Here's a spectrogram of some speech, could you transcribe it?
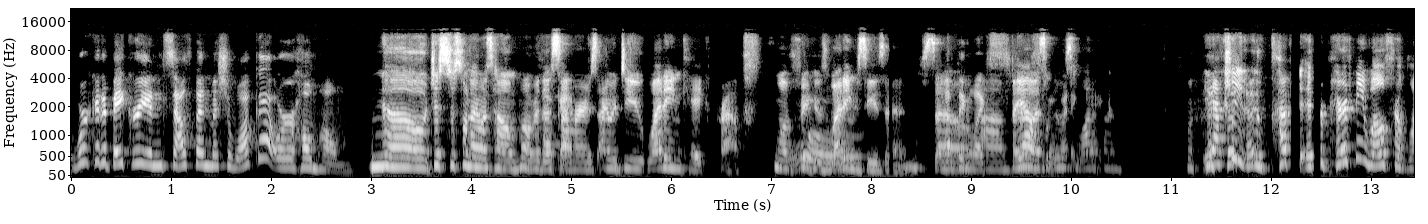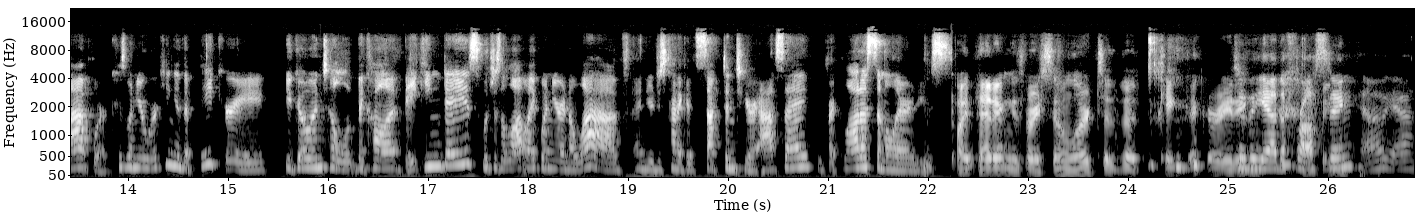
work at a bakery in South Bend, Mishawaka, or home home? No, just just when I was home over the okay. summers, I would do wedding cake prep. Well, it was wedding season, so nothing like. Um, but yeah, it was, it was a lot cake. of fun it actually it, prepped, it prepared me well for lab work because when you're working in the bakery you go into they call it baking days which is a lot like when you're in a lab and you just kind of get sucked into your assay. A lot of similarities. Pipetting is very similar to the cake decorating to the, yeah the frosting. Oh yeah.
